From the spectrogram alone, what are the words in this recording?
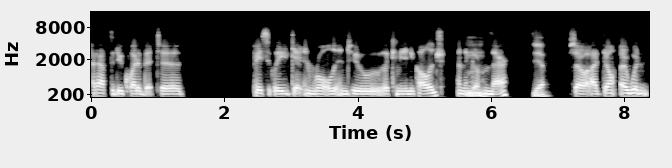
I'd have to do quite a bit to basically get enrolled into a community college and then Mhm. go from there. Yeah. So I don't. I wouldn't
